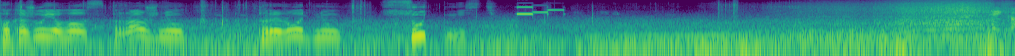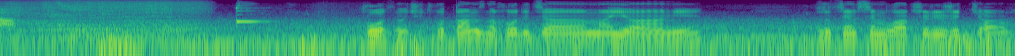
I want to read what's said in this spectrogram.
Покажу його справжню природню сутність. Take off. Вот, значить, от там знаходиться Майамі за цим всім лакшері життям.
